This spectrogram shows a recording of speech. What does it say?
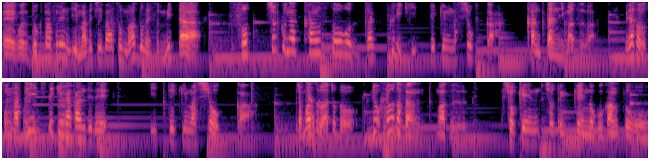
えーこれドクター・ストレンジ、マルチバース・マッドネス見た率直な感想をざっくり聞いていきましょうか。簡単にまずは。皆さんのその立ち位置的な感じで言っていきましょうか。じゃあまずはちょっと、りょうたさん、まず初見、初見のご感想を。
